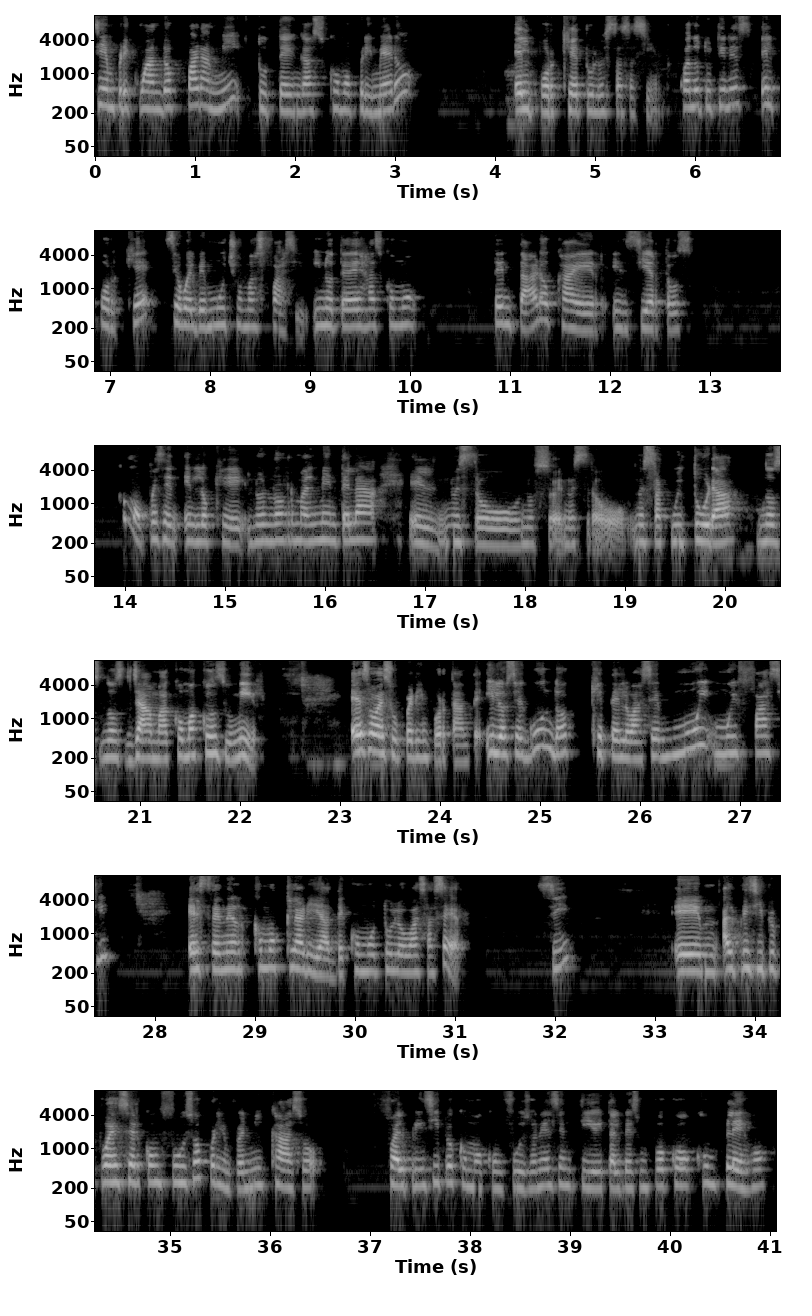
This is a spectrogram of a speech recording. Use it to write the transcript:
siempre y cuando para mí tú tengas como primero el por qué tú lo estás haciendo. Cuando tú tienes el por qué, se vuelve mucho más fácil y no te dejas como tentar o caer en ciertos, como pues en, lo que normalmente la, nuestro, nuestro, nuestra cultura nos, nos llama como a consumir. Eso es súper importante. Y lo segundo, que te lo hace muy, muy fácil, es tener como claridad de cómo tú lo vas a hacer. ¿Sí? Em, al principio puede ser confuso, por ejemplo, en mi caso fue al principio como confuso en el sentido y tal vez un poco complejo,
